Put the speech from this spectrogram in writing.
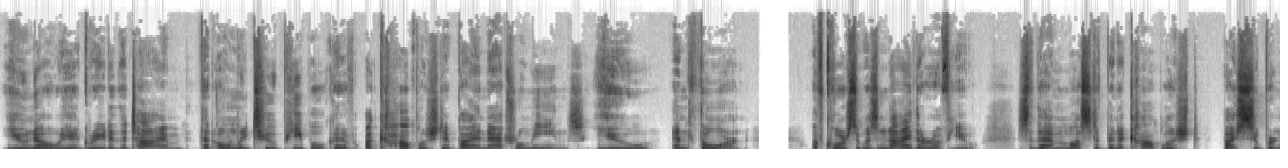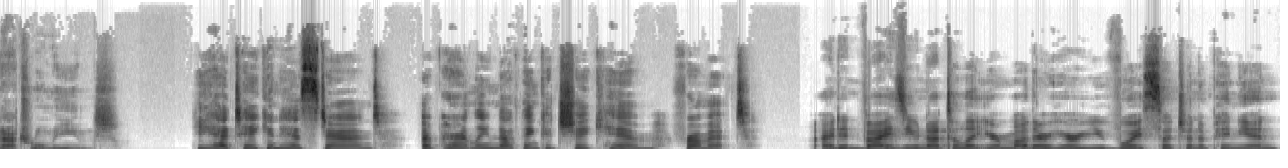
You know, we agreed at the time that only two people could have accomplished it by a natural means you and Thorne. Of course, it was neither of you, so that must have been accomplished by supernatural means. He had taken his stand. Apparently, nothing could shake him from it, I'd advise you not to let your mother hear you voice such an opinion.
